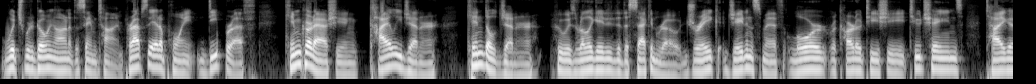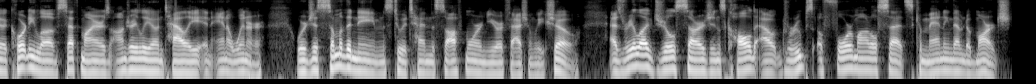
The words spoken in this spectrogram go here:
Which were going on at the same time. Perhaps they had a point. Deep breath. Kim Kardashian, Kylie Jenner, Kendall Jenner, who is relegated to the second row. Drake, Jaden Smith, Lorde, Riccardo Tisci, 2 Chainz, Tyga, Courtney Love, Seth Meyers, Andre Leon Talley, and Anna Wintour were just some of the names to attend the sophomore New York Fashion Week show. As real life drill sergeants called out groups of four model sets, commanding them to march,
